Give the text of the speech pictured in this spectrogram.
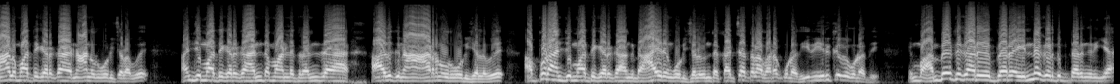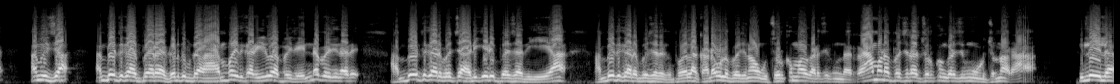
நாலு மாற்றிக்கிறக்கா நானூறு கோடி செலவு. அஞ்சு மாற்றிக்கிறக்கா அந்த மாநிலத்தில் அந்த அதுக்கு நான் அறநூறு கோடி செலவு. அப்புறம் அஞ்சு மாற்றிக்கிறக்கா அங்கிட்ட ஆயிரம் கோடி செலவு. இந்த கச்சத்தெல்லாம் வரக்கூடாது. இது இருக்கவே கூடாது. இப்போ அம்பேத்கர் பேரை என்ன கெடுத்துட்டாருங்கிறீங்க அமித்ஷா. அம்பேத்கர் பேரை கெடுத்து விட்டாரு? அம்பேத்கர் இழிவா பேச என்ன பேசினாரு? அம்பேத்கர் பேச்சு அடிக்கடி பேசாதீயா அம்பேத்கர் பேசுறதுக்கு பதிலாக கடவுளை பேசினா உங்களுக்கு சொர்க்கமாக கிடைச்சிருக்குனாரு ராமனை பேசினா சொர்க்கம் கிடைச்சிருக்கும் உங்களுக்கு சொன்னாரா? இல்லை இல்லை.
